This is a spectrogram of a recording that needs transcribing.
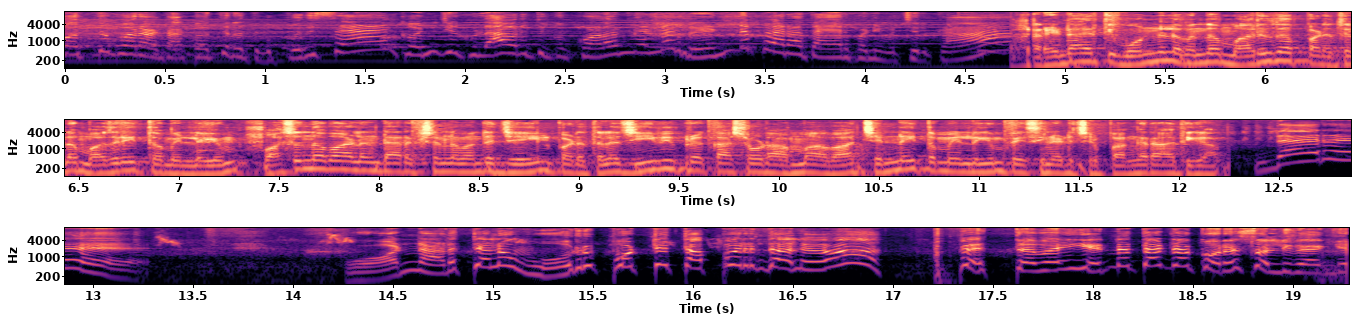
கொத்து பரோட்டா கொத்துறதுக்கு புருஷன் கொஞ்சம் குழாவறதுக்கு குழந்தைன்னு ரெண்டு பேரா தயார் பண்ணி வச்சிருக்கான் ரெண்டாயிரத்தி ஒண்ணுல வந்த மருத படத்துல மதுரை தமிழ்லையும் வசந்தபாலன் டைரக்ஷன்ல வந்த ஜெயில் படத்துல ஜிவி பிரகாஷோட அம்மாவா சென்னை தமிழ்லையும் பேசி நடிச்சிருப்பாங்க ராதிகா. உன் நடத்தால ஒரு பொட்டு தப்பு இருந்தாலும் பெத்தவ என்ன தாண்டா குறை சொல்லுவாங்க?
